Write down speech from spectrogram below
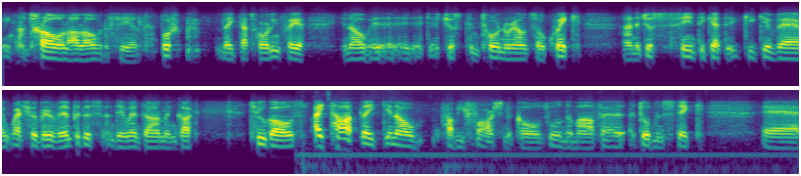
in control all over the field. But like that's hurling for you, you know, it, it, it just can turn around so quick, and it just seemed to get give uh, Wexford a bit of impetus, and they went on and got two goals. I thought, like you know, probably fortunate goals, of them off a, a Dublin stick. Uh,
